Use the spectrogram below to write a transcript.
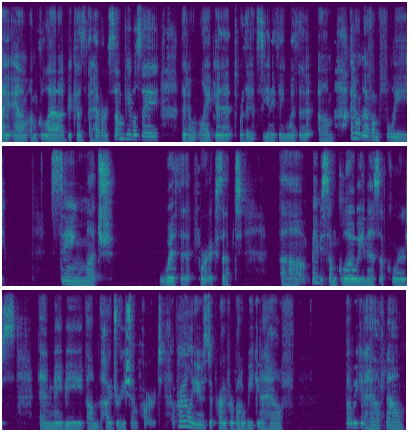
I am, I'm glad because I have heard some people say they don't like it or they didn't see anything with it. Um, I don't know if I'm fully seeing much with it for except uh, maybe some glowiness, of course, and maybe um, the hydration part. I probably only used it probably for about a week and a half about a week and a half now,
